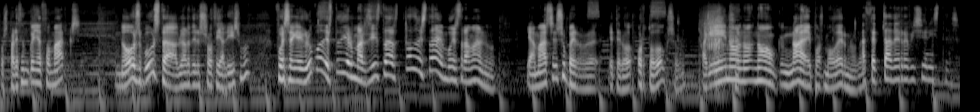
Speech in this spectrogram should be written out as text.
¿Os parece un coñazo Marx? ¿No os gusta hablar del socialismo? Pues en el Grupo de Estudios Marxistas todo está en vuestra mano. Y además es súper ortodoxo. Aquí no, no, no, nada de posmodernos. ¿eh? Aceptade revisionistas.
